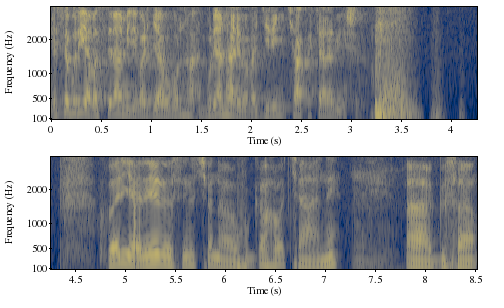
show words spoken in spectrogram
Ese buriya abasiramu iriba ryabo bo buriya nta riba bagira icyaka cyarabishe? Bariya rero sinzi icyo nabavugaho cyane. Uh, gusa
